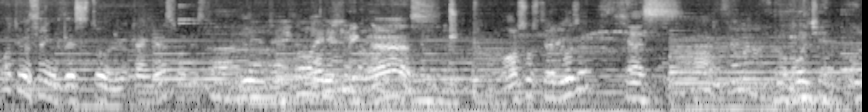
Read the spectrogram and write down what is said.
what do you think this tool? You can guess what this tool? Yes. Also still use it? Yes. Ah, The whole chain. Whole,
